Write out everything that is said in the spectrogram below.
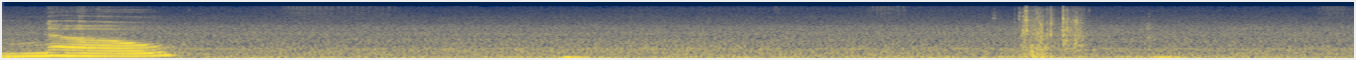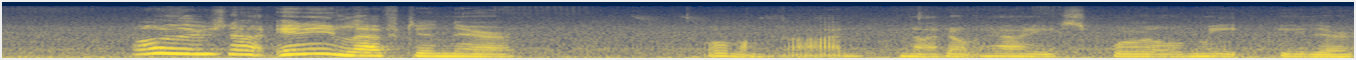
No. Oh, there's not any left in there. Oh my god. And I don't have any spoiled meat either.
